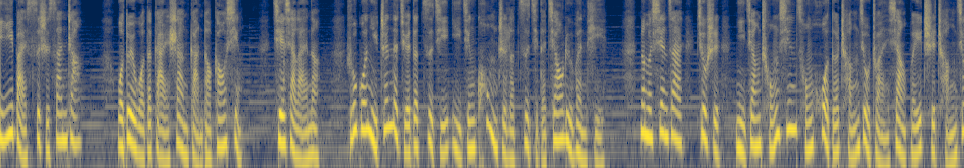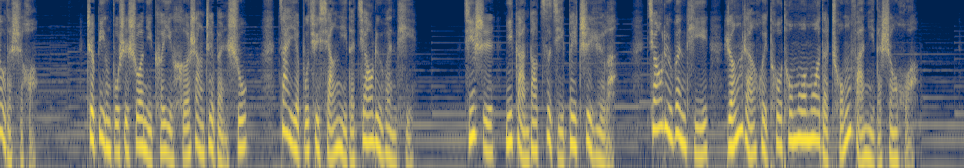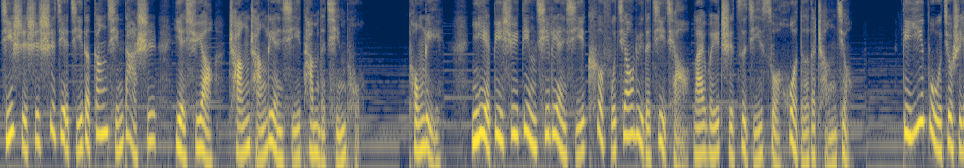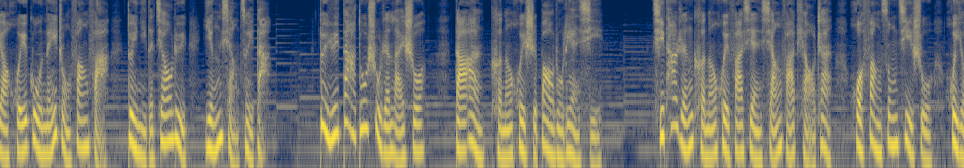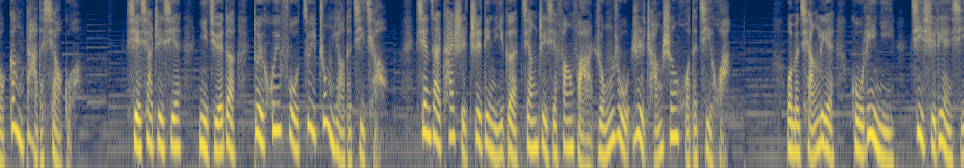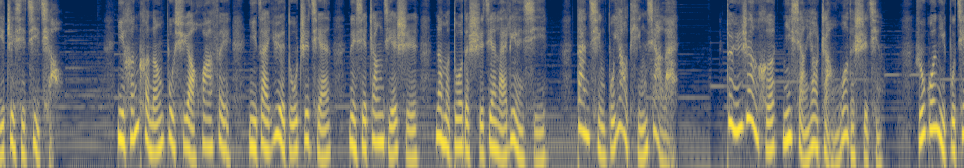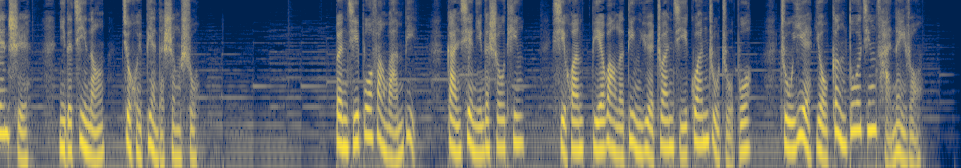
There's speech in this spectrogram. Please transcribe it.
第一百四十三章，我对我的改善感到高兴。接下来呢？如果你真的觉得自己已经控制了自己的焦虑问题，那么现在就是你将重新从获得成就转向维持成就的时候。这并不是说你可以合上这本书，再也不去想你的焦虑问题。即使你感到自己被治愈了，焦虑问题仍然会偷偷摸摸地重返你的生活。即使是世界级的钢琴大师，也需要常常练习他们的琴谱。同理，你也必须定期练习克服焦虑的技巧，来维持自己所获得的成就。第一步就是要回顾哪种方法对你的焦虑影响最大。对于大多数人来说，答案可能会是暴露练习；其他人可能会发现想法挑战或放松技术会有更大的效果。写下这些你觉得对恢复最重要的技巧。现在开始制定一个将这些方法融入日常生活的计划。我们强烈鼓励你继续练习这些技巧。你很可能不需要花费你在阅读之前那些章节时那么多的时间来练习，但请不要停下来。对于任何你想要掌握的事情，如果你不坚持，你的技能就会变得生疏。本集播放完毕，感谢您的收听。喜欢别忘了订阅专辑，关注主播。主页有更多精彩内容。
